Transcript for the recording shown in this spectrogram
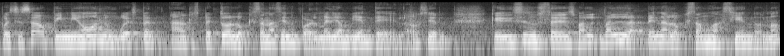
pues esa opinión de un huésped al respecto de lo que están haciendo por el medio ambiente, la que dicen ustedes, vale, la pena lo que estamos haciendo, ¿no?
